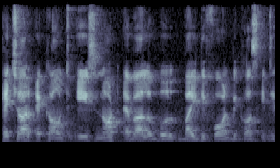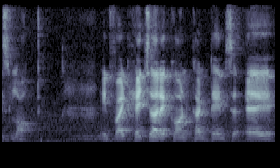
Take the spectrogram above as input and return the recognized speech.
HR account is not available by default because it is locked. In fact HR account contains a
